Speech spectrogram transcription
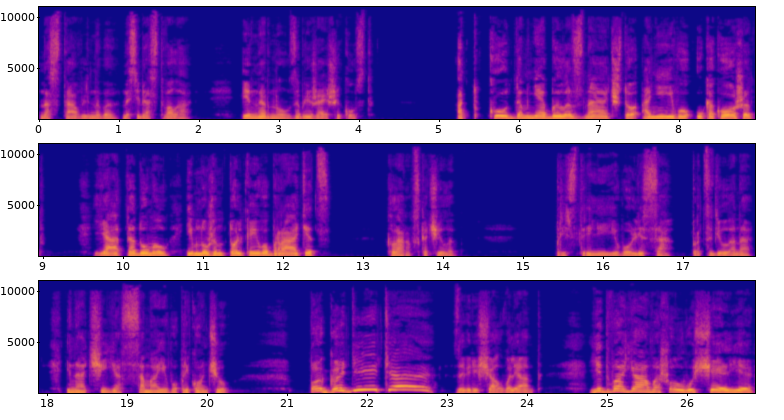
наставленного на себя ствола и нырнул за ближайший куст. Откуда мне было знать, что они его укокошат? Я-то думал, им нужен только его братец. Клара вскочила. «Пристрели его, лиса!» — процедила она. «Иначе я сама его прикончу». «Погодите!» — заверещал Валиант. «Едва я вошел в ущелье,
